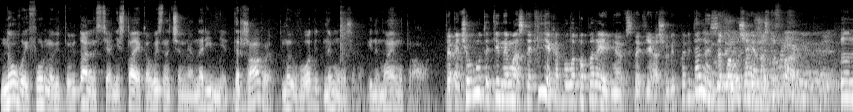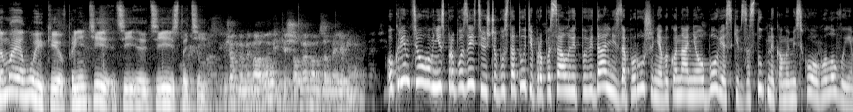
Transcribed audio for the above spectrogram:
Нової форми відповідальності, аніж та, яка визначена на рівні держави, ми вводити не можемо і не маємо права. Так а чому тоді нема статті, яка була попередня стаття, що відповідальність за порушення наступає? Ну немає логіки в прийнятті ці- цієї статті. Чому немає логіки, що ми вам задаємо? Окрім цього, вніс пропозицію, щоб у статуті прописали відповідальність за порушення виконання обов'язків заступниками міського голови,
